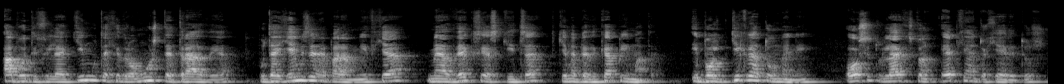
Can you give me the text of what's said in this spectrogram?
Από τη φυλακή μου ταχυδρομούς τετράδια που τα γέμιζε με παραμύθια, με αδέξια σκίτσα και με παιδικά ποίηματα. Οι πολιτικοί κρατούμενοι, όσοι τουλάχιστον έπιανε το χέρι τους,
